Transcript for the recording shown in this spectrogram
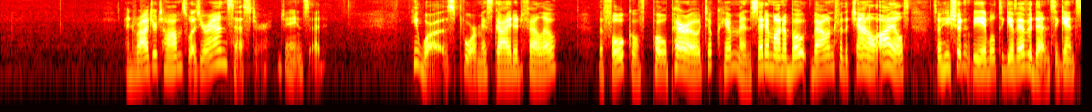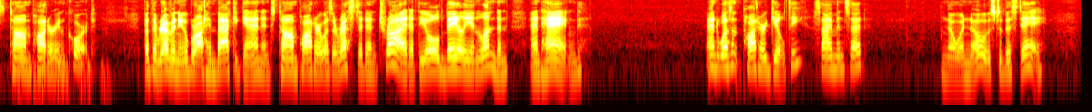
And Roger Toms was your ancestor, Jane said. He was, poor misguided fellow. The folk of Polperro took him and set him on a boat bound for the Channel Isles, so he shouldn't be able to give evidence against Tom Potter in court. But the revenue brought him back again, and Tom Potter was arrested and tried at the Old Bailey in London, and hanged. And wasn't Potter guilty? Simon said. No one knows to this day.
